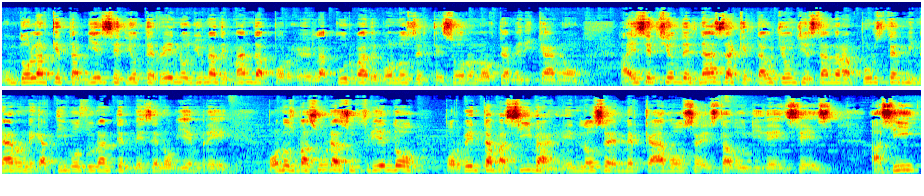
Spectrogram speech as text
Un dólar que también se dio terreno y una demanda por eh, la curva de bonos del Tesoro norteamericano. A excepción del Nasdaq, el Dow Jones y Standard Poor's terminaron negativos durante el mes de noviembre. Bonos basura sufriendo por venta masiva en los eh, mercados estadounidenses. Así,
